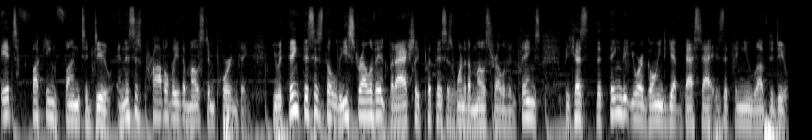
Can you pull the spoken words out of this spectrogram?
it's fucking fun to do. And this is probably the most important thing. You would think this is the least relevant, but I actually put this as one of the most relevant things because the thing that you are going to get best at is the thing you love to do.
